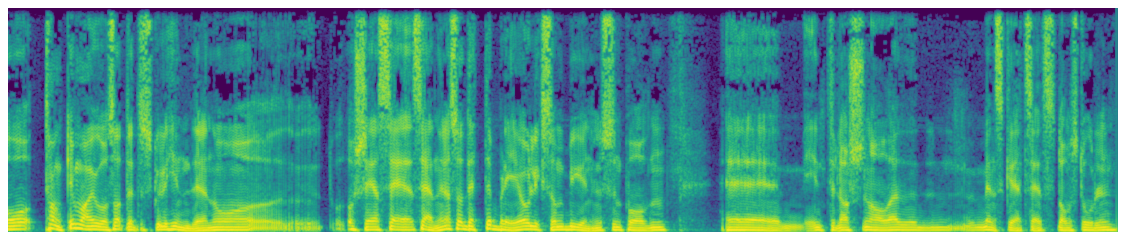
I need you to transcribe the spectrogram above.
Og Tanken var jo også at dette skulle hindre noe å skje senere, så dette ble jo liksom begynnelsen på den eh, internasjonale menneskerettighetsdomstolen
